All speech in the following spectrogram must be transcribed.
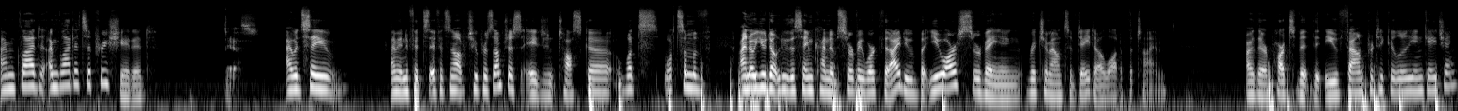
I'm glad I'm glad it's appreciated. Yes. I would say, I mean, if it's if it's not too presumptuous, Agent Tosca, what's what's some of? I know you don't do the same kind of survey work that I do, but you are surveying rich amounts of data a lot of the time. Are there parts of it that you found particularly engaging?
